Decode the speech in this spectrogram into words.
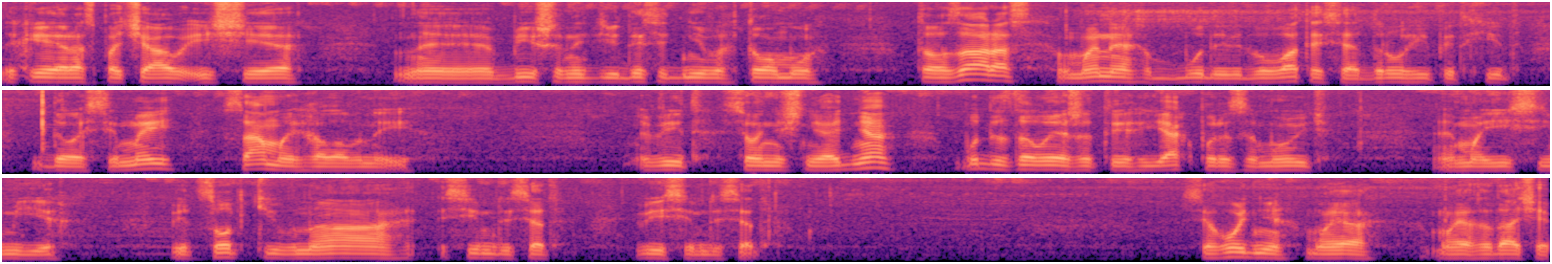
яке я розпочав іще е, більше 10 днів тому, то зараз у мене буде відбуватися другий підхід до сімей, самий головний. Від сьогоднішнього дня буде залежати, як перезимують е, мої сім'ї. Відсотків на 70-80. Сьогодні моя, моя задача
